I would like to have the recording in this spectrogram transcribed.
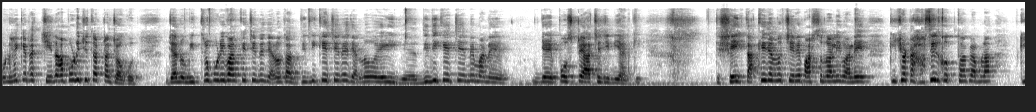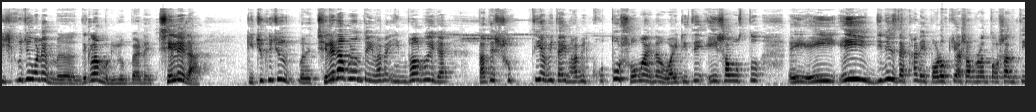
মনে হয় কি একটা চেনা পরিচিত একটা জগৎ। যেন মিত্র পরিবারকে চেনে, যেন তার দিদিকে চেনে, যেন এই দিদিকে চেনে মানে যে পোস্টে আছে যিনি আর কি। সেই তাকে যেন চেনে পার্সোনালি মানে কিছু একটা হাসিল করতে হবে আমরা। কিছু কিছু মানে দেখলাম মানে ছেলেরা, কিছু কিছু মানে ছেলেরা পর্যন্ত এইভাবে ইনভলভ হয়ে যায়। তাদের সত্যি আমি তাই ভাবি, কত সময় না ওয়াইটিতে এই সমস্ত, এই এই এই জিনিস দেখার, এই পরকীয়া সংক্রান্ত অশান্তি,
